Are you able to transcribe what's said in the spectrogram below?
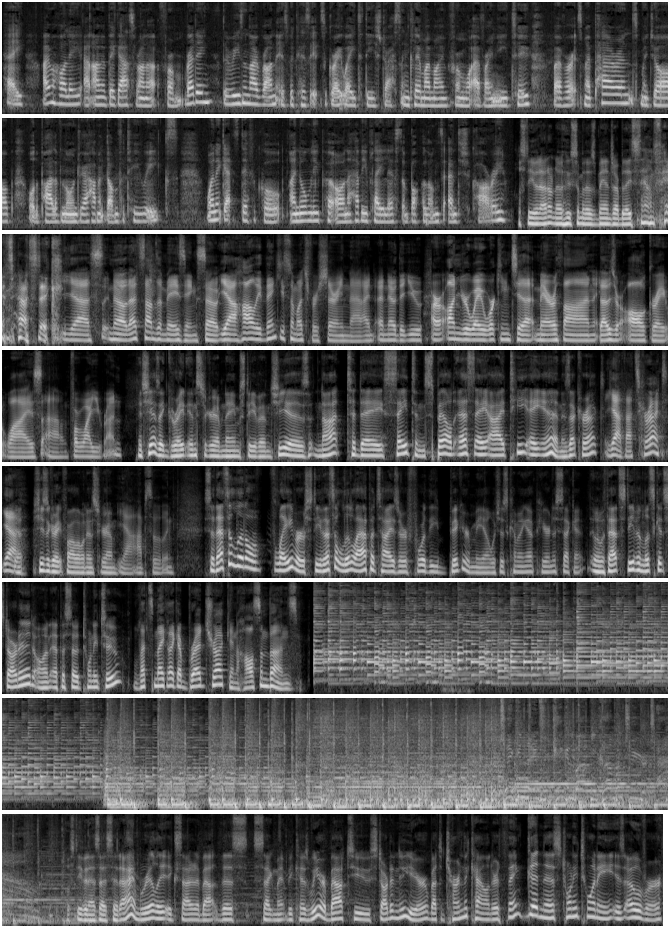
Hey, I'm Holly and I'm a big ass runner from Reading. The reason I run is because it's a great way to de stress and clear my mind from whatever I need to, whether it's my parents, my job, or the pile of laundry I haven't done for two weeks. When it gets difficult, I normally put on a heavy playlist and bop along to Enter Shikari. Well, Stephen, I don't know who some of those bands are, but they sound fantastic. Yes. No, that sounds amazing. So, yeah, Holly, thank you so much for sharing that. I, I know that you are on your way working to that marathon. Those are all great whys um, for why you run. And she has a great Instagram name, Stephen. She is not today Satan, spelled S A I T A N. Is that correct? Yeah, that's correct. Yeah. Yeah, she's a great follow on Instagram. Yeah, absolutely. So that's a little flavor, Steve. That's a little appetizer for the bigger meal, which is coming up here in a second. Uh, With that, Stephen, let's get started on episode 22. Let's make like a bread truck and haul some buns. Stephen, as I said, I am really excited about this segment because we are about to start a new year, about to turn the calendar. Thank goodness 2020 is over.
